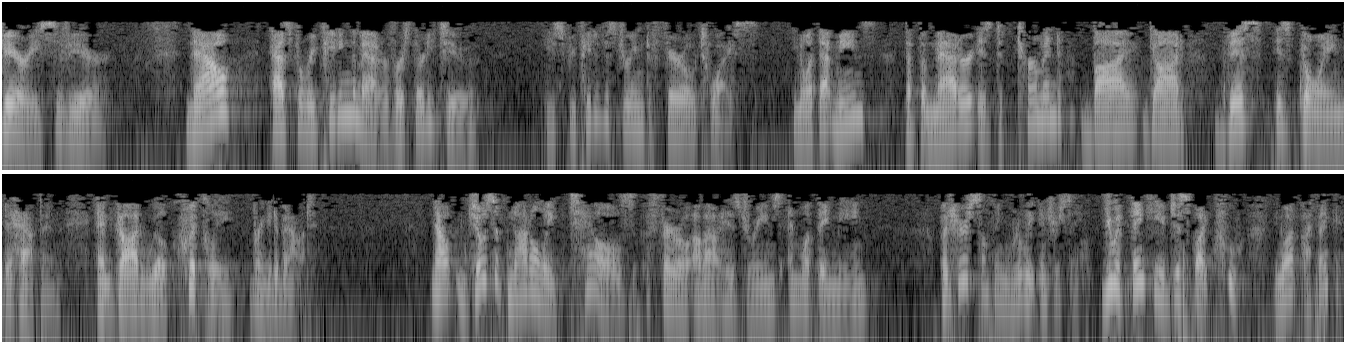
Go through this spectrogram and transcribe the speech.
very severe. Now, as for repeating the matter, verse 32, he's repeated this dream to Pharaoh twice. You know what that means? That the matter is determined by God. This is going to happen, and God will quickly bring it about. Now, Joseph not only tells Pharaoh about his dreams and what they mean, But here's something really interesting. You would think he'd just like, whew, you know what? I think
